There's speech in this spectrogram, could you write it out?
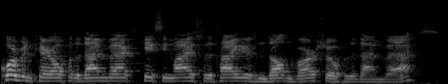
Corbin Carroll for the Diamondbacks, Casey Mize for the Tigers, and Dalton Varsho for the Diamondbacks.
